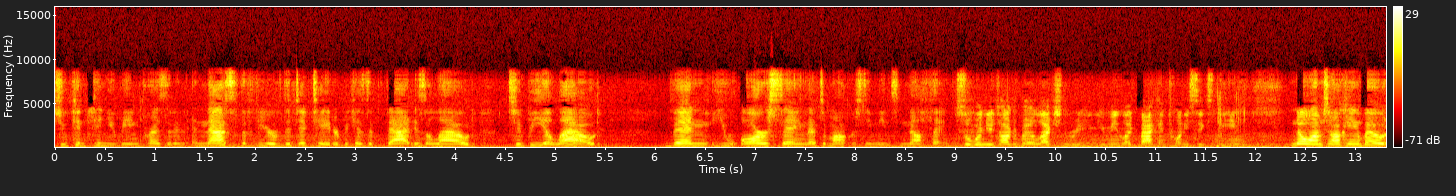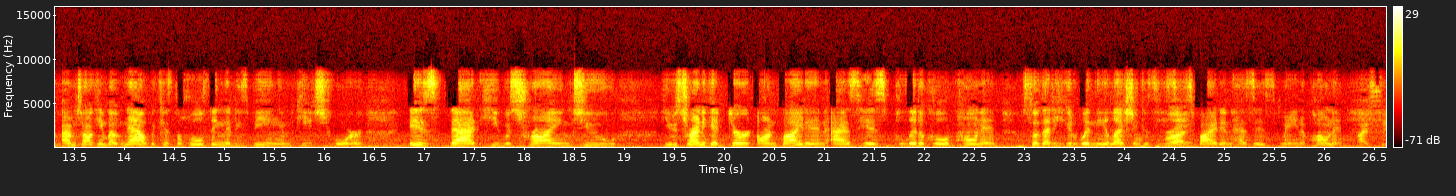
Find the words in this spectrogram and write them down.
to continue being president. And that's the fear of the dictator because if that is allowed to be allowed, then you are saying that democracy means nothing. so when you talk about election rigging, you mean like back in 2016? No, I'm talking about I'm talking about now because the whole thing that he's being impeached for is that he was trying to he was trying to get dirt on Biden as his political opponent so that he could win the election because he Right. sees Biden as his main opponent. I see.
